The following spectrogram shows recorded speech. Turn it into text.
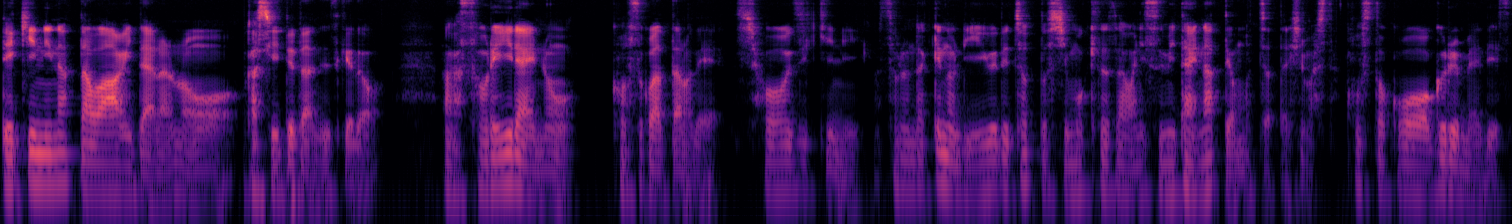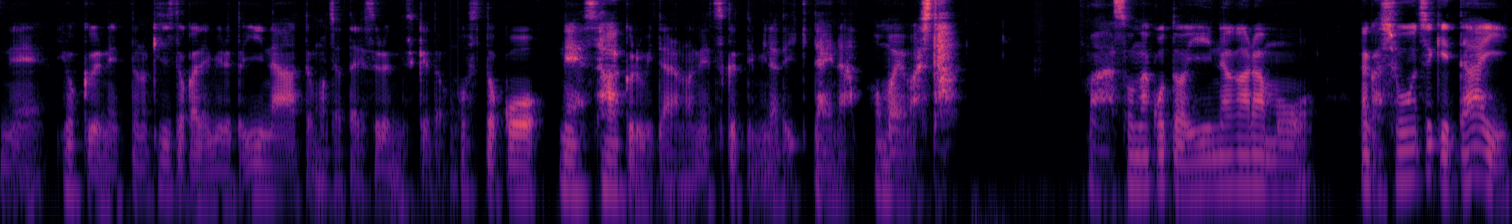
出禁になったわ、みたいなのを昔言ってたんですけど、なんかそれ以来のコストコだったので、正直に、それだけの理由でちょっと下北沢に住みたいなって思っちゃったりしました。コストコグルメですね、よくネットの記事とかで見るといいなって思っちゃったりするんですけど、コストコね、サークルみたいなのね、作ってみんなで行きたいな、思いました。まあ、そんなことを言いながらも、なんか正直第1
